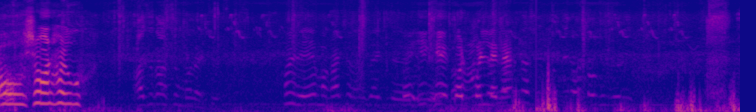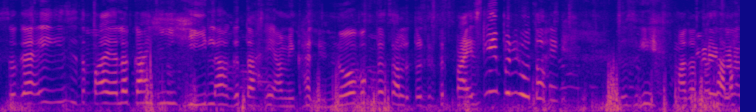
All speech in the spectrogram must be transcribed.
ओ श्रवण हळू. सो गाईज इथं पायाला काहीही लागत आहे. आम्ही खाली न बघता चालत. होते तर पाय स्लिपरी होत आहे. जसं की माझा तर झाला.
